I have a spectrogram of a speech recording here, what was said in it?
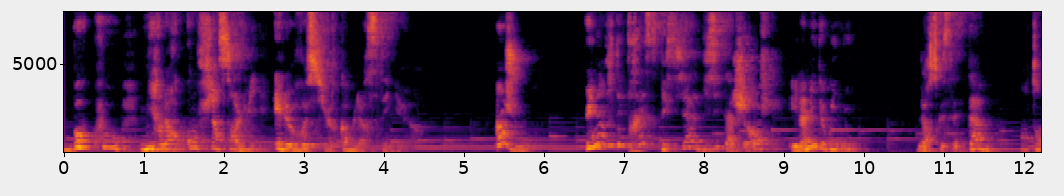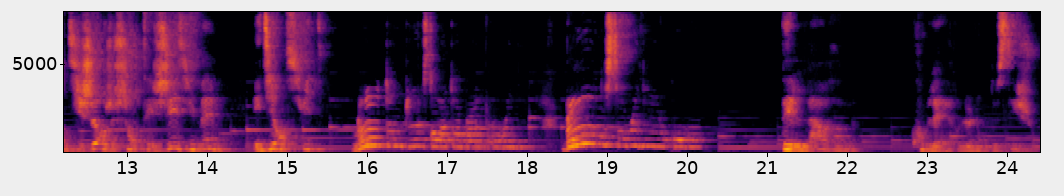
Beaucoup mirent leur confiance en lui et le reçurent comme leur Seigneur. Un jour, une invitée très spéciale visita Georges et l'ami de Winnie. Lorsque cette dame entendit Georges chanter Jésus même et dire ensuite des larmes coulèrent le long de ses joues.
